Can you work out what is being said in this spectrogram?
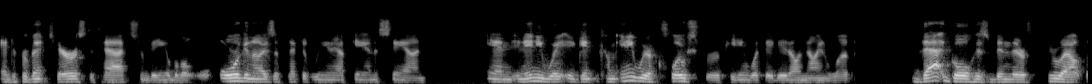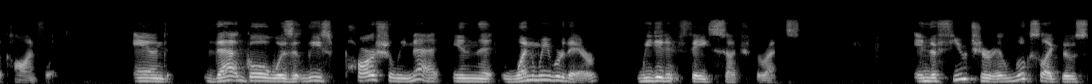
and to prevent terrorist attacks from being able to organize effectively in Afghanistan and in any way again come anywhere close to repeating what they did on 9/11. That goal has been there throughout the conflict. And that goal was at least partially met in that when we were there, we didn't face such threats in the future, it looks like those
